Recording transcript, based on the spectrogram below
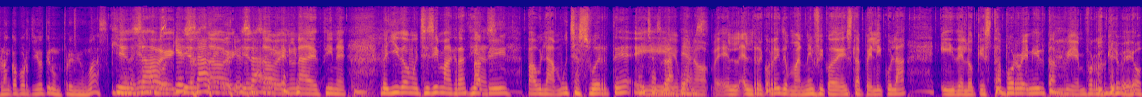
Blanca Portillo tiene un premio más. ¿Quién sabe? ¿Quién, ¿quién sabe? sabe? ¿Quién, sabe? En una de cine. Bellido, muchísimas gracias. A ti. Paula, mucha suerte. Muchas y, gracias. Bueno, el, el, recorrido magnífico de esta película y de lo que está por venir también, por lo que veo.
